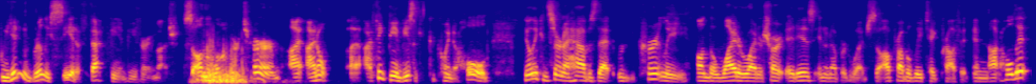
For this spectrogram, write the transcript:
we didn't really see it affect BNB very much. So on the longer term, I, I don't. I think BNB is like a good coin to hold. The only concern I have is that currently on the wider, wider chart, it is in an upward wedge. So I'll probably take profit and not hold it.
